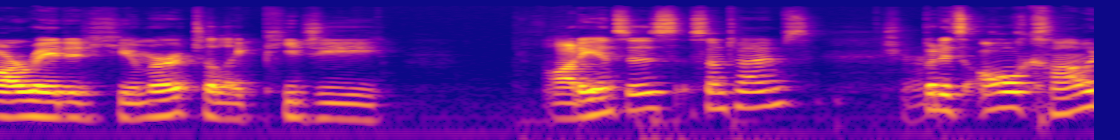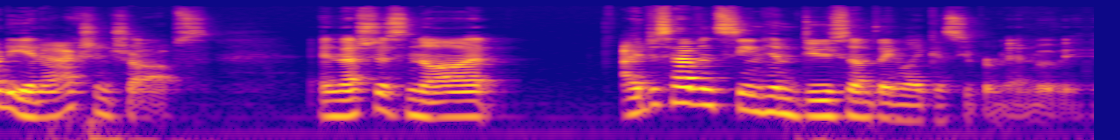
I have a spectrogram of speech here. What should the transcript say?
R-rated humor to like PG audiences sometimes. Sure. But it's all comedy and action chops. And that's just not I just haven't seen him do something like a Superman movie.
